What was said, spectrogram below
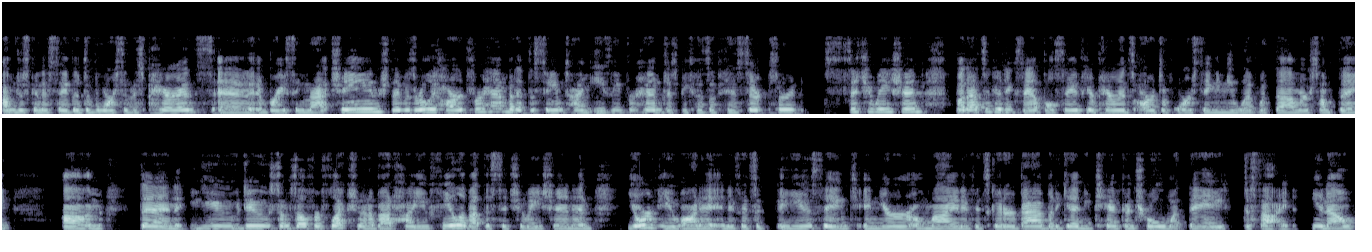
I'm just going to say the divorce of his parents and embracing that change. It was really hard for him, but at the same time easy for him just because of his situation. But that's a good example. Say if your parents are divorcing and you live with them or something, um, then you do some self reflection about how you feel about the situation and your view on it. And if it's a, you think in your own mind if it's good or bad, but again, you can't control what they decide, you know?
